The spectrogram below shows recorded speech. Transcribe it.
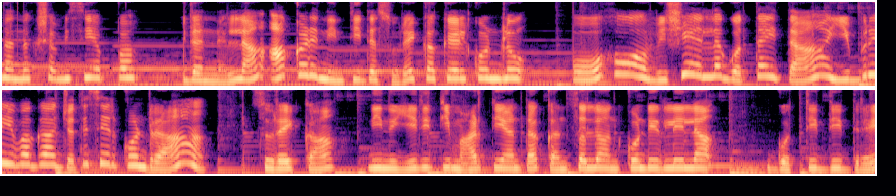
ನನ್ನ ಕ್ಷಮಿಸಿ ಅಪ್ಪ. ಇದನ್ನೆಲ್ಲ ಆ ಕಡೆ ನಿಂತಿದ್ದ ಸುರೇಖ ಕೇಳ್ಕೊಂಡ್ಲು ಓಹೋ ವಿಷಯ ಎಲ್ಲ ಗೊತ್ತಾಯ್ತಾ? ಇಬ್ರು ಇವಾಗ ಜೊತೆ ಸೇರ್ಕೊಂಡ್ರಾ? ಸುರೇಖ, ನೀನು ಈ ರೀತಿ ಮಾಡ್ತೀಯ ಅಂತ ಕನ್ಸಲ್ಲೂ ಅನ್ಕೊಂಡಿರ್ಲಿಲ್ಲ. ಗೊತ್ತಿದ್ದಿದ್ರೆ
